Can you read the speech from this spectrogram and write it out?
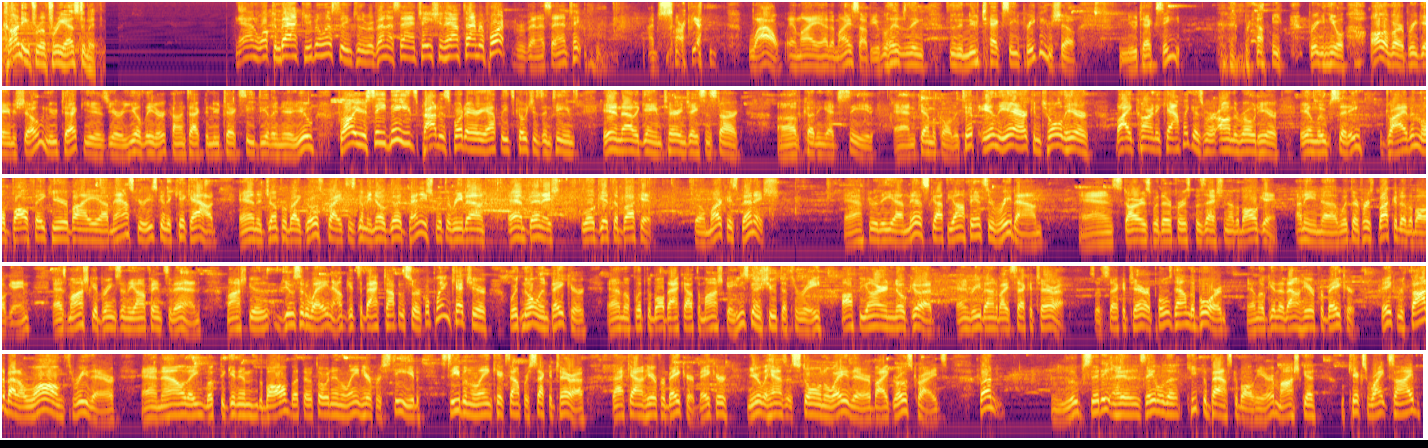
Kearney for a free estimate. And welcome back. You've been listening to the Ravenna Sanitation Halftime Report. Ravenna Sanitation. I'm sorry. wow, am I ahead of myself? You're listening to the NuTech Seed pregame show. NuTech Seed. Bringing you all of our pregame show. NuTech is your yield leader. Contact a NuTech Seed dealer near you for all your seed needs. Proud to support area athletes, coaches, and teams in and out of the game. Terry and Jason Stark of Cutting Edge Seed and Chemical. The tip in the air, controlled here by Kearney Catholic as we're on the road here in Loup City. Driving, little ball fake here by uh, Masker. He's going to kick out, and the jumper by Grosskreitz is going to be no good. Benish with the rebound, and Benish will get the bucket. So Marcus Benish, after the uh, miss, got the offensive rebound, and Stars with their first possession of the ball game. I mean, uh, with their first bucket of the ball game, as Moshka brings in the offensive end. Moshka gives it away, now gets it back top of the circle, playing catch here with Nolan Baker, and they'll flip the ball back out to Moshka. He's going to shoot the three off the iron, no good, and rebounded by Secatera. So Secatera pulls down the board, and they'll get it out here for Baker. Baker thought about a long three there, and now they look to get him the ball, but they're throwing in the lane here for Steeb. Steeb in the lane kicks out for Secatera. Back out here for Baker. Baker nearly has it stolen away there by Grosskreitz, but Loup City is able to keep the basketball here. Moshka kicks right side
